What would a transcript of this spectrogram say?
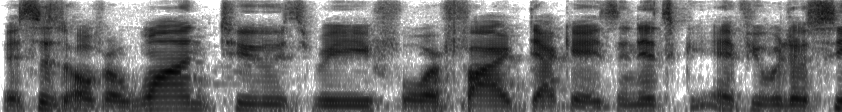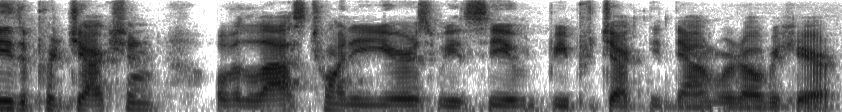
this is over one, two, three, four, five decades. And it's if you were to see the projection over the last 20 years, we'd see it would be projecting downward over here,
